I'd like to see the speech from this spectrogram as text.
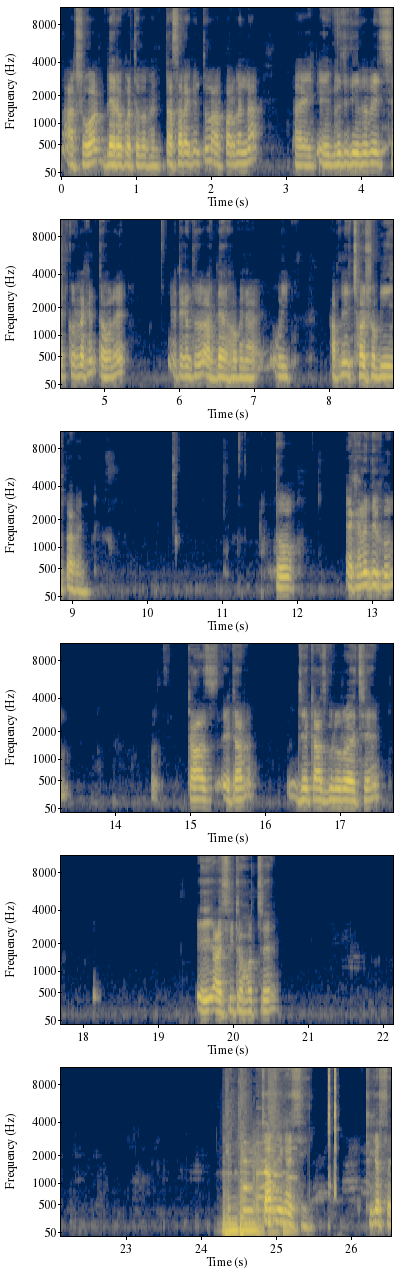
আটশো ওয়াট বেরো করতে পারবেন। তাছাড়া কিন্তু আর পারবেন না। এই- এইগুলো যদি এইভাবে সেট করে রাখেন তাহলে এটা কিন্তু আর বের হবে না। ওই আপনি ছয়শো বিয়েই পাবেন। তো এখানে দেখুন, কাজ এটার যে কাজগুলো রয়েছে এই আইসিটা হচ্ছে চার্জিং আইসি ঠিক আছে?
